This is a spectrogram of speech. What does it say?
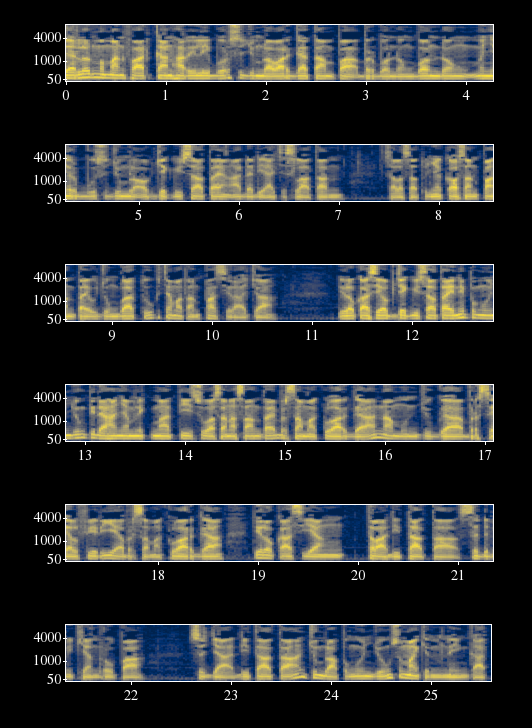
Darlun memanfaatkan hari libur sejumlah warga tampak berbondong-bondong menyerbu sejumlah objek wisata yang ada di Aceh Selatan. Salah satunya kawasan pantai Ujung Batu, Kecamatan Pasir Raja. Di lokasi objek wisata ini pengunjung tidak hanya menikmati suasana santai bersama keluarga, namun juga berselfie ria bersama keluarga di lokasi yang telah ditata sedemikian rupa. Sejak ditata, jumlah pengunjung semakin meningkat.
